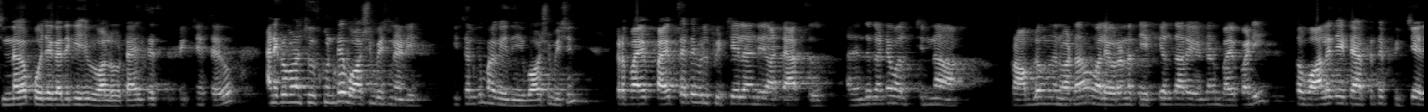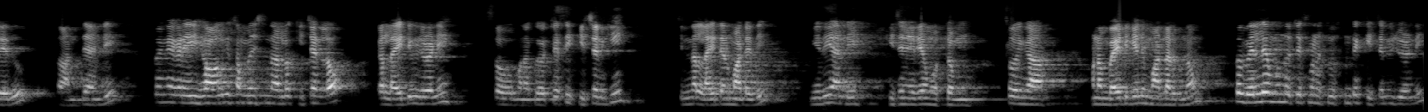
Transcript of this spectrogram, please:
చిన్నగా పూజ గదికి వాళ్ళు టైల్స్ వేసి ఫిక్స్ చేశారు. అండ్ ఇక్కడ మనం చూసుకుంటే వాషింగ్ మెషిన్ అండి. కిచెన్కి మనకి ఇది వాషింగ్ మెషిన్ ఇక్కడ పైప్ పైప్స్ అయితే వీళ్ళు ఫిట్ చేయాలండి ఆ ట్యాప్స్ అది ఎందుకంటే వాళ్ళు చిన్న ప్రాబ్లం ఉందన్నమాట. వాళ్ళు ఎవరైనా తీసుకెళ్తారో ఏంటని భయపడి సో వాళ్ళైతే ట్యాప్స్ అయితే ఫిట్ చేయలేదు. సో అంతే అండి. సో ఇంకా ఇక్కడ ఈ హాల్కి సంబంధించిన దాంట్లో కిచెన్లో ఇక్కడ లైటింగ్ చూడండి. సో మనకు వచ్చేసి కిచెన్కి చిన్న లైట్ అన్నమాట ఇది. ఇది అండి కిచెన్ ఏరియా మొత్తం. సో ఇంకా మనం బయటికి వెళ్ళి మాట్లాడుకుందాం. సో వెళ్ళే ముందు వచ్చేసి మనం చూసుకుంటే కిచెన్ చూడండి.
